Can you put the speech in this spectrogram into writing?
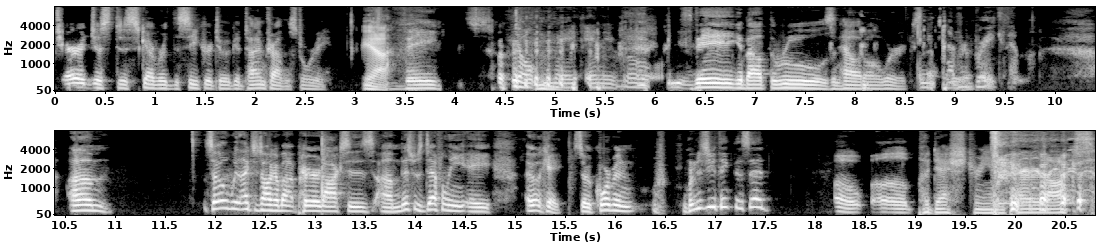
Jared just discovered the secret to a good time travel story. yeah. Vague. don't make any rules Be vague about the rules and how it all works. and you never break them. Um, so we like to talk about paradoxes. Um, this was definitely a okay. So Corbin, what did you think this said? oh, uh, pedestrian paradox.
